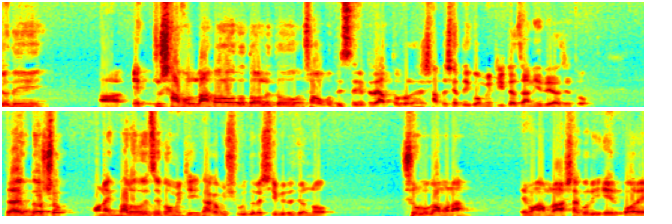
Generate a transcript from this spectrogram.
যদি একটু সাফল না করা হতো, তাহলে তো সভাপতি, সেক্রেটারি আত্মপ্রকাশের সাথে সাথেই কমিটিটা জানিয়ে দেওয়া যেত। যাই দর্শক, অনেক ভালো হয়েছে কমিটি। ঢাকা বিশ্ববিদ্যালয় শিবিরের জন্য শুভকামনা। এবং আমরা আশা করি এরপরে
